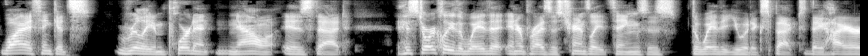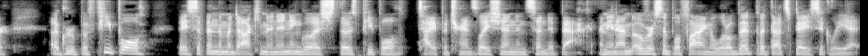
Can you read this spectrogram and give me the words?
why I think it's really important now is that historically, the way that enterprises translate things is the way that you would expect. They hire a group of people, they send them a document in English, those people type a translation and send it back. I mean, I'm oversimplifying a little bit, but that's basically it.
